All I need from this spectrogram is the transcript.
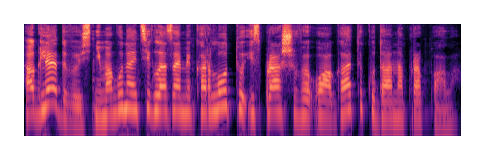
Оглядываюсь, не могу найти глазами Карлотту и спрашиваю у Агаты, куда она пропала.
